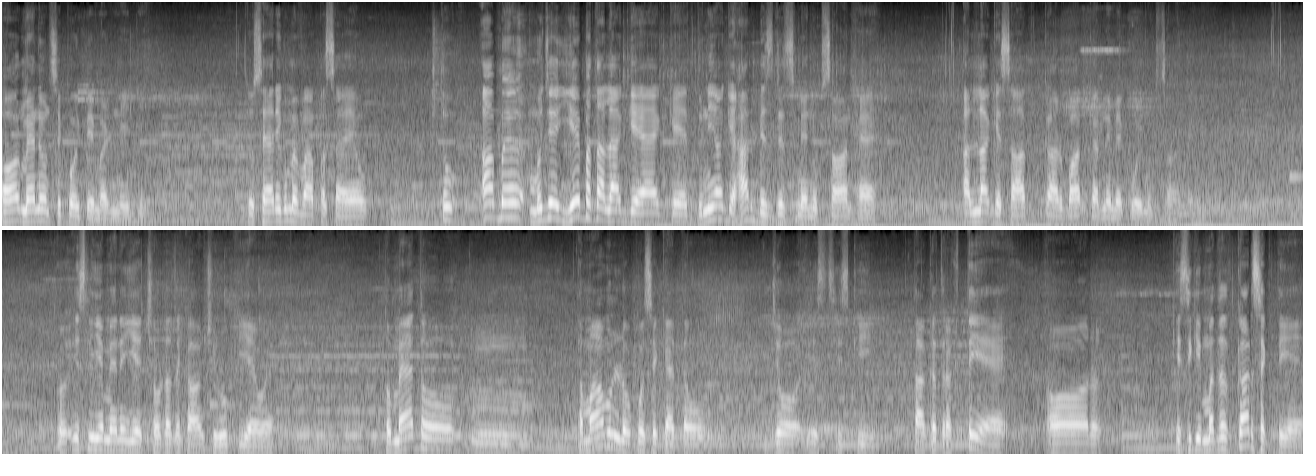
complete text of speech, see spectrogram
और मैंने उनसे कोई पेमेंट नहीं ली। तो शहरी को मैं वापस आया हूँ। तो अब मुझे ये पता लग गया है कि दुनिया के हर बिज़नेस में नुकसान है। अल्लाह के साथ कारोबार करने में कोई नुकसान नहीं। तो इसलिए मैंने ये छोटा सा काम शुरू किया हुआ है। तो मैं तो तमाम उन लोगों से कहता हूँ जो इस चीज़ की ताकत रखते हैं और किसी की मदद कर सकते हैं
